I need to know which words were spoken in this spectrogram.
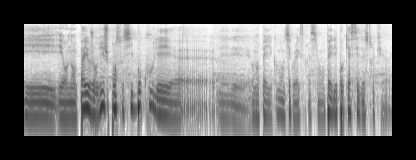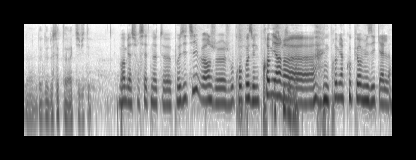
Et, on en paye aujourd'hui, je pense aussi beaucoup les, euh, on en paye, comment on dit quoi l'expression? On paye les pots cassés de ce truc, euh, de, cette activité. Bon, bien sûr, cette note euh, positive, hein, je, je, vous propose une première, une première coupure musicale.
